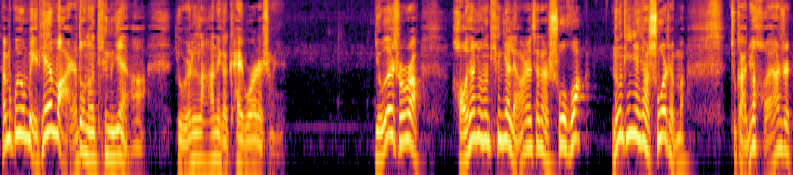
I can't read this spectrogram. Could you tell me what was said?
咱们会有每天晚上都能听见啊，有人拉那个开关的声音。有的时候啊，好像就能听见两个人在那说话，能听见像说什么，就感觉好像是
